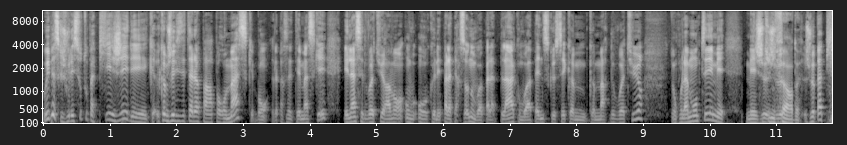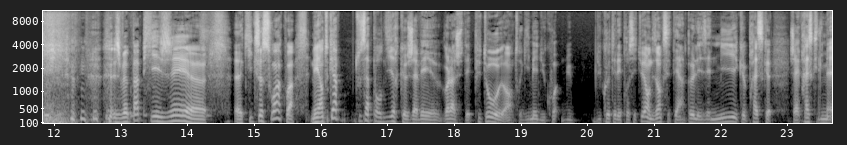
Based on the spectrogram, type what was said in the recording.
Oui, parce que je voulais surtout pas piéger les. Comme je le disais tout à l'heure par rapport au masque, bon, la personne était masquée, et là, cette voiture avant, on, on reconnaît pas la personne, on voit pas la plaque, on voit à peine ce que c'est comme, comme marque de voiture. Donc on l'a montée, mais, mais je, je, une veux, Ford. je veux pas piéger, je veux pas piéger euh, euh, qui que ce soit, quoi. Mais en tout cas, tout ça pour dire que j'avais, euh, voilà, j'étais plutôt, entre guillemets, du, coin- du, du côté des prostituées en disant que c'était un peu les ennemis et que presque, j'avais presque l'ima-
